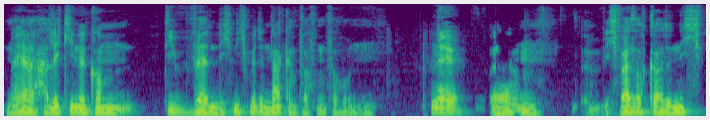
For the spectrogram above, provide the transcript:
naja, Harlekine kommen, die werden dich nicht mit den Nahkampfwaffen verwunden. Nee. Ähm, ich weiß auch gerade nicht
